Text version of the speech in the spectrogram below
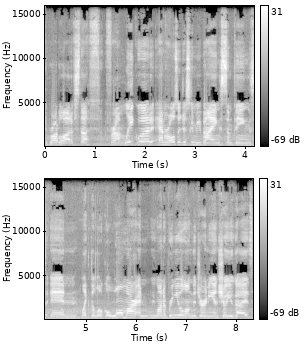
We brought a lot of stuff from Lakewood and we're also just going to be buying some things in like the local Walmart and we want to bring you along the journey and show you guys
